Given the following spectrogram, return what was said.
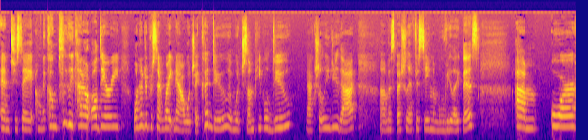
and to say, I'm going to completely cut out all dairy 100% right now, which I could do, and which some people do actually do that, um, especially after seeing a movie like this. Um, or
